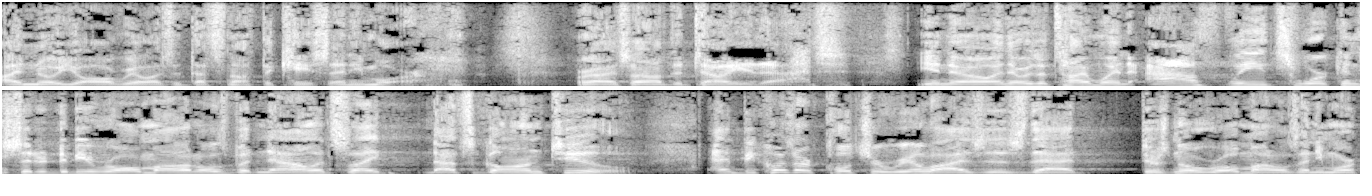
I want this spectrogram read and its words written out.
I know you all realize that that's not the case anymore. Right? So I don't have to tell you that. You know, and there was a time when athletes were considered to be role models, but now it's like that's gone too. And because our culture realizes that there's no role models anymore,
